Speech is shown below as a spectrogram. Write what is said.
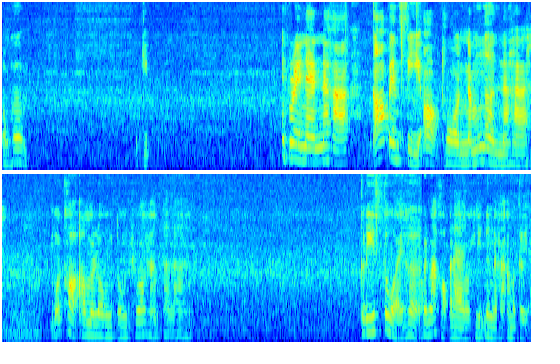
ลงเพิ่มกรุบกริบเกรแนนนะคะ ก็เป็นสีออกโทนน้ำเงินนะคะมดขอเอามาลงตรงช่วงหางตาล่างกรีดสวยเหอะเป็นว่าขอแปลงนิดนึงนะคะ เอามาเกลี่ย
